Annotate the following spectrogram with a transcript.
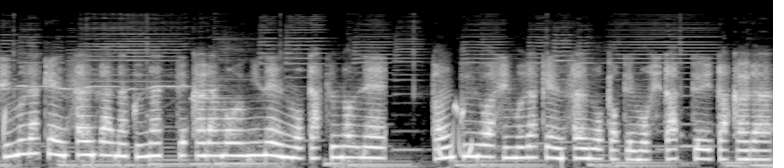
志村けんさんが亡くなってからもう2年も経つのね。パン君は志村けんさんをとても慕っていたから、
